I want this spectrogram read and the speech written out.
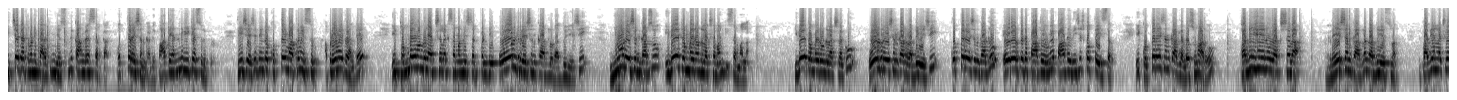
ఇచ్చేటటువంటి కార్యక్రమం చేస్తుంది కాంగ్రెస్ సర్కార్. కొత్త రేషన్ కార్డు ఈ పాత అన్ని వీకేస్తారు ఇప్పుడు. తీసేసి దీంట్లో కొత్తవి మాత్రమే ఇస్తారు అప్పుడు ఏమవుతుందంటే ఈ తొంభై రెండు లక్షలకు సంబంధించినటువంటి ఓల్డ్ రేషన్ కార్డులు రద్దు చేసి న్యూ రేషన్ కార్డ్స్ ఇదే తొంభై రెండు లక్షల మనకి ఇస్తారు మళ్ళా. ఇదే తొంభై రెండు లక్షలకు ఓల్డ్ రేషన్ కార్డు రద్దు చేసి కొత్త రేషన్ కార్డులు ఎవరెవరికైతే పాత ఉన్నాయో పాత తీసేసి కొత్త ఇస్తారు. ఈ కొత్త రేషన్ కార్డులలో సుమారు పదిహేను లక్షల రేషన్ కార్డులను రద్దు చేస్తున్నారు. పదిహేను లక్షల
